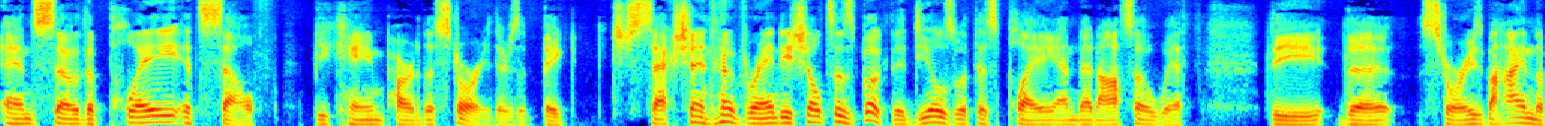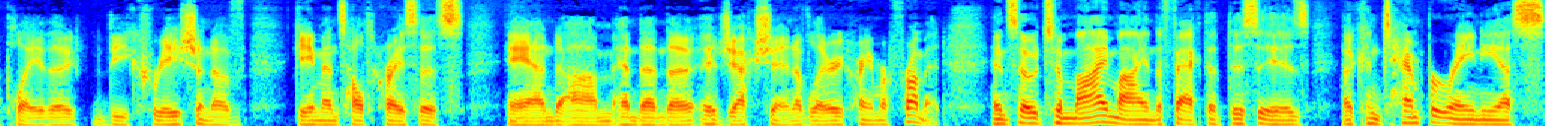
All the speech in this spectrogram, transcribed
and so the play itself became part of the story. There's a big section of Randy Shilts's book that deals with this play and then also with the the stories behind the play, the the creation of Gay Men's Health Crisis, and um, and then the ejection of Larry Kramer from it. And so, to my mind, the fact that this is a contemporaneous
